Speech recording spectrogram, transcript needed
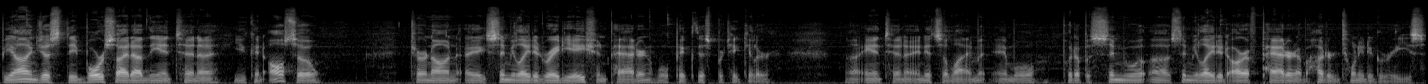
Beyond just the boresight of the antenna, you can also turn on a simulated radiation pattern. We'll pick this particular uh, antenna and its alignment and we'll put up a simu uh, simulated RF pattern of 120 degrees.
